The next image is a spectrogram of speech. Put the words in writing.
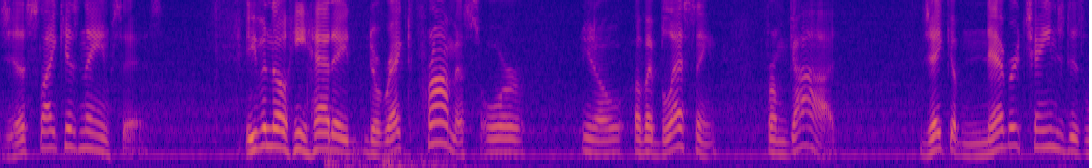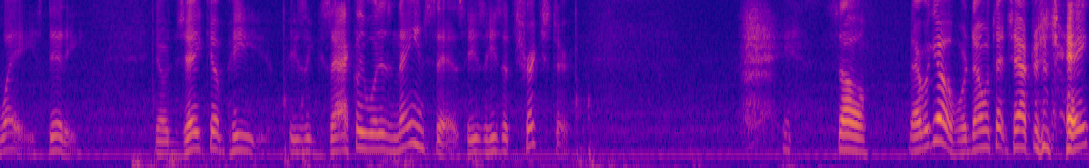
just like his name says. Even though he had a direct promise or, you know, of a blessing from God, Jacob never changed his ways, did he? You know, Jacob, he he's exactly what his name says. He's he's a trickster. So there we go. We're done with that chapter today.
